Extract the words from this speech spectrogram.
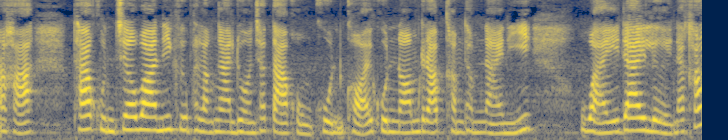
นะคะ ถ้าคุณเชื่อว่านี่คือพลังงานดวงชะตาของคุณ ขอให้คุณน้อมรับคำทำนายนี้ไว้ได้เลยนะคะ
